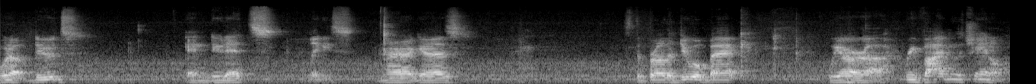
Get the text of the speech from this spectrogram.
What up, dudes? and dudettes, ladies. All right, guys. It's the brother duo back. We are uh, reviving the channel.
